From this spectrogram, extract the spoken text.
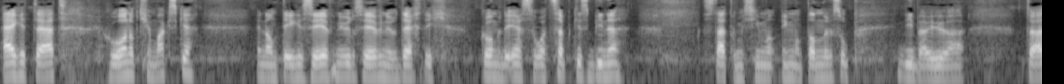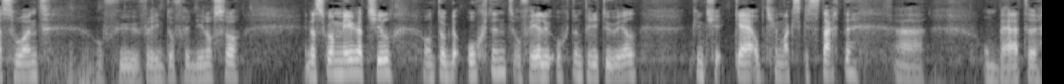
Eigen tijd. Gewoon op het gemakje. En dan tegen 7 uur, 7 uur 30 komen de eerste WhatsAppjes binnen. Staat er misschien iemand anders op die bij u uh, thuis woont. Of uw vriend of vriendin of zo. En dat is gewoon mega chill. Want ook de ochtend of heel uw ochtendritueel kun je kei op het gemakje starten. Uh, ontbijten,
